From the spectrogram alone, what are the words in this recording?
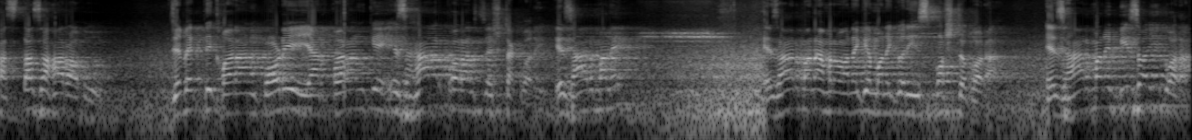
ফাস্তাজাহারাহু। যে ব্যক্তি কোরআন পড়ে আর কোরআনকে এজহার করার চেষ্টা করে। এজহার মানে? এজহার মানে আমরা অনেকে মনে করি স্পষ্ট করা। এজহার মানে বিজয়ী করা।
